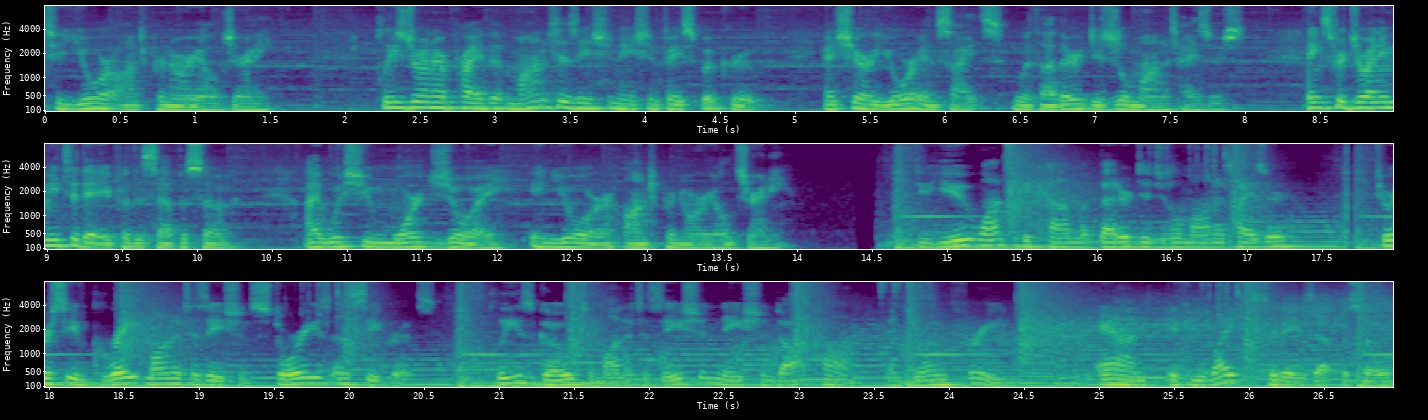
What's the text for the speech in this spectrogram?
to your entrepreneurial journey? Please join our private Monetization Nation Facebook group and share your insights with other digital monetizers. Thanks for joining me today for this episode. I wish you more joy in your entrepreneurial journey. Do you want to become a better digital monetizer? To receive great monetization stories and secrets, please go to monetizationnation.com and join free. And if you liked today's episode,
